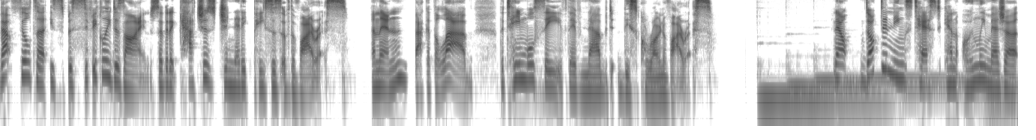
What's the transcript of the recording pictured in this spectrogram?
That filter is specifically designed so that it catches genetic pieces of the virus. And then, back at the lab, the team will see if they've nabbed this coronavirus. Now, Dr. Ning's test can only measure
